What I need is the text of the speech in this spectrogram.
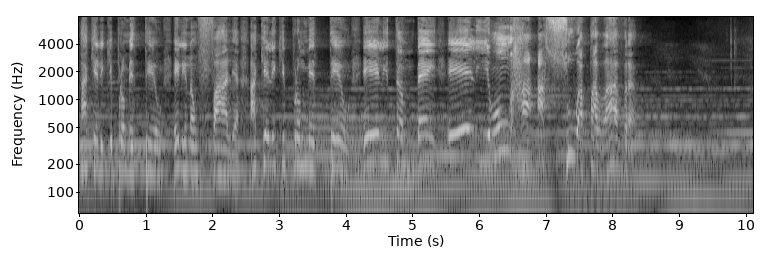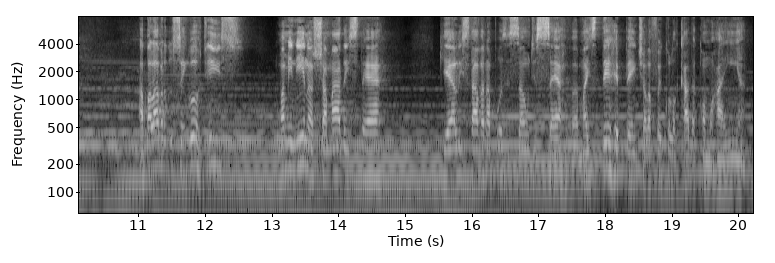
Aquele que prometeu, ele não falha. Aquele que prometeu, ele também, ele honra a sua palavra. A palavra do Senhor diz: uma menina chamada Esther, que ela estava na posição de serva, mas de repente ela foi colocada como rainha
